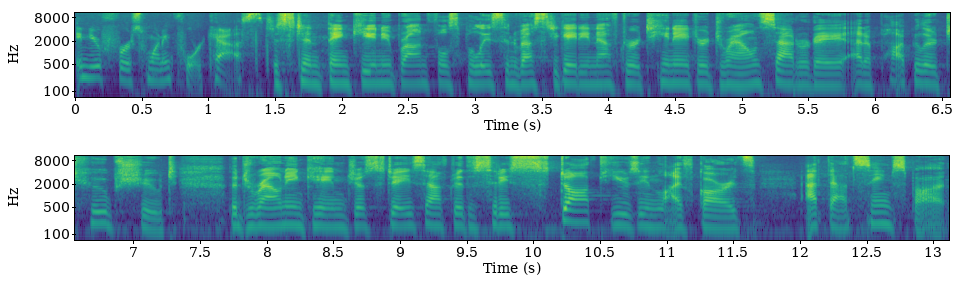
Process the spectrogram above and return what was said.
in your first warning forecast. Kristen, thank you. New Braunfels police investigating after a teenager drowned Saturday at a popular tube chute. The drowning came just days after the city stopped using lifeguards at that same spot.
